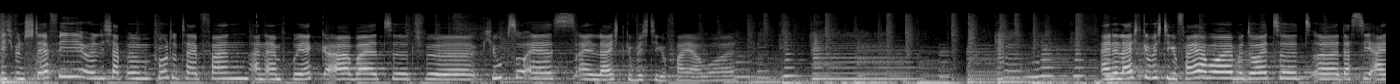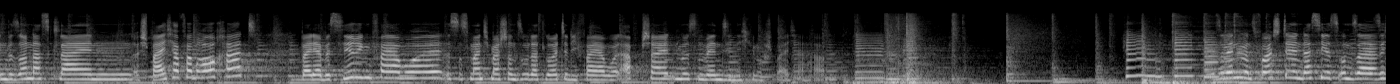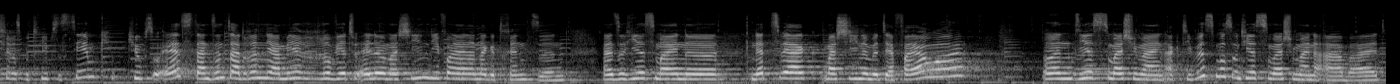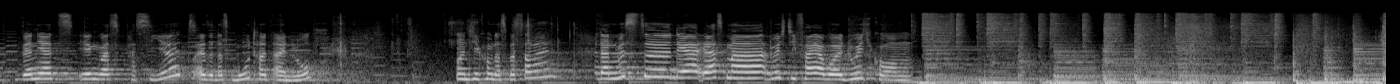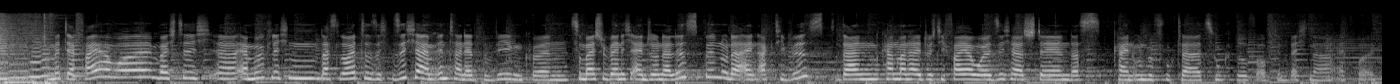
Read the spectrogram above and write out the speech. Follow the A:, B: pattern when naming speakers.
A: Ich bin Steffi und ich habe im Prototype Fund an einem Projekt gearbeitet für CubesOS, eine leichtgewichtige Firewall. Eine leichtgewichtige Firewall bedeutet, äh, dass sie einen besonders kleinen Speicherverbrauch hat. Bei der bisherigen Firewall ist es manchmal schon so, dass Leute die Firewall abschalten müssen, wenn sie nicht genug Speicher haben. Also wenn wir uns vorstellen, das hier ist unser sicheres Betriebssystem, CubesOS, dann sind da drin ja mehrere virtuelle Maschinen, die voneinander getrennt sind. Also hier ist meine Netzwerkmaschine mit der Firewall und hier ist zum Beispiel mein Aktivismus und hier ist zum Beispiel meine Arbeit. Wenn jetzt irgendwas passiert, also das Boot hat ein Loch und hier kommt das Wasser rein, dann müsste der erstmal durch die Firewall durchkommen. Mit der Firewall möchte ich äh, ermöglichen, dass Leute sich sicher im Internet bewegen können. Zum Beispiel, wenn ich ein Journalist bin oder ein Aktivist, dann kann man halt durch die Firewall sicherstellen, dass kein unbefugter Zugriff auf den Rechner erfolgt.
